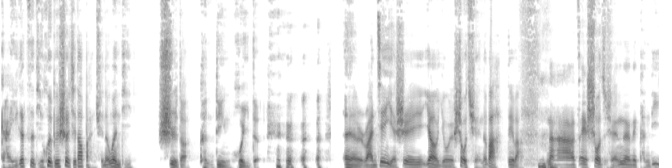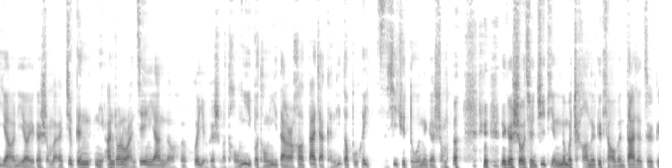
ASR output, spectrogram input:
改一个字体，会不会涉及到版权的问题？是的，肯定会的。呃，软件也是要有授权的吧，对吧？那在授权的那肯定要你有一个什么，就跟你安装软件一样的，会会有个什么同意不同意的，然后大家肯定都不会仔细去读那个什么 那个授权具体那么长的一个条文，大家这个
